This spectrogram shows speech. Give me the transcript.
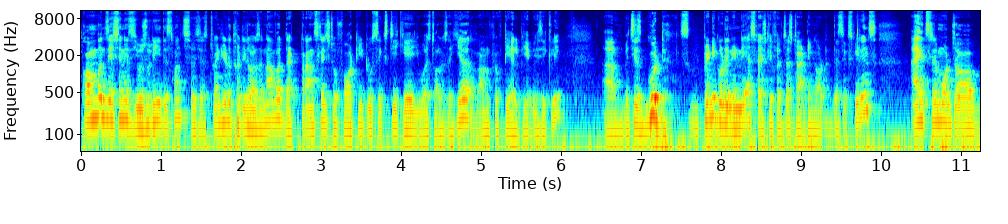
Compensation is usually this much, which is 20 to 30 dollars an hour. That translates to 40 to 60k US dollars a year, around 50 LPA basically. Um, which is good. It's pretty good in India, especially if you're just starting out with this experience. And it's remote job,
